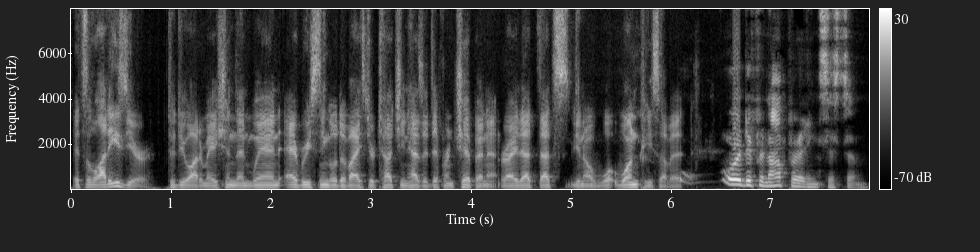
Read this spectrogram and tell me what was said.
it's a lot easier to do automation than when every single device you're touching has a different chip in it, right? That that's you know w- one piece of it, or a different operating system,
